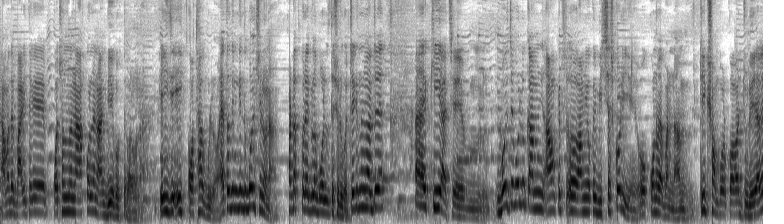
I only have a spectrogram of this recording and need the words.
আমাদের বাড়ি থেকে পছন্দ না করলে না বিয়ে করতে পারব না। এই যে এই কথাগুলো, এতদিন কিন্তু বলছিল না। হঠাৎ করে এগুলো বলতে শুরু করছে। কিন্তু ভাবছে কি আছে? বলছে বলুক, আমি আমাকে আমি ওকে বিশ্বাস করি, ও কোনো ব্যাপার না। ঠিক সম্পর্ক আবার জুড়ে যাবে,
